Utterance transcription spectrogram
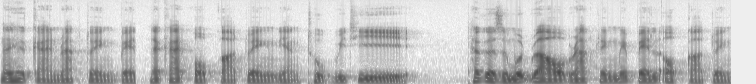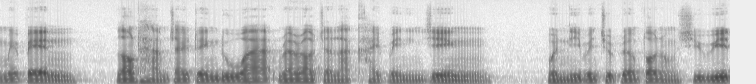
นั่นคือการรักตัวเองเป็น และการอบกอดตัวเองอย่างถูกวิธี ถ้าเกิดสมมติเรารักตัวเองไม่เป็นและอบกอดตัวเองไม่เป็น ลองถามใจตัวเองดูว่าแล้วเราจะรักใครเป็นจริง ๆ วันนี้เป็นจุดเริ่มต้นของชีวิต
